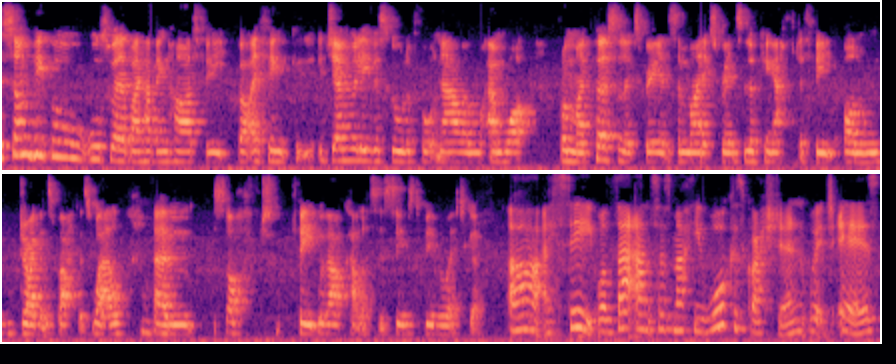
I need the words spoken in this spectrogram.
some people will swear by having hard feet, but I think generally the school of thought now and, and what from my personal experience and my experience looking after feet on Dragon's Back as well, um, soft feet without calluses seems to be the way to go. Ah, I see. Well, that answers Matthew Walker's question, which is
